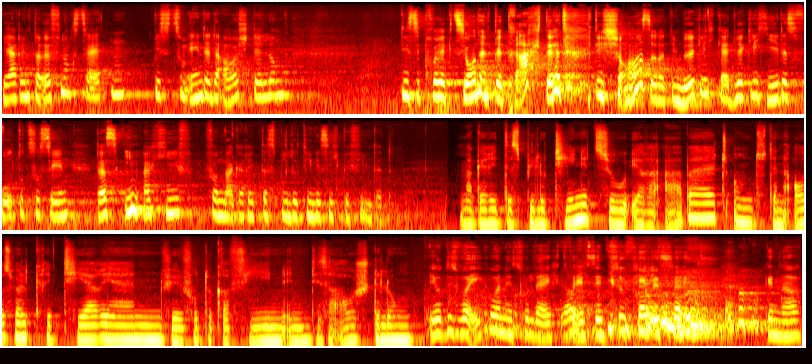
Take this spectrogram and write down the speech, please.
während der Öffnungszeiten bis zum Ende der Ausstellung diese Projektionen betrachtet, die Chance oder die Möglichkeit, wirklich jedes Foto zu sehen, das im Archiv von Margarita Spilotini sich befindet. Margarita Spilotini zu ihrer Arbeit und den Auswahlkriterien für Fotografien in dieser Ausstellung. Ja, das war eh gar nicht so leicht, weil es eben so viele sind. Genau.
